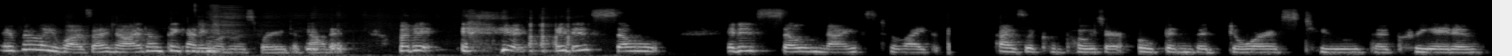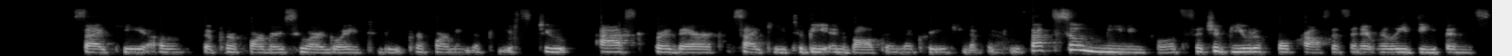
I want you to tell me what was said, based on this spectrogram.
It really was. I know. I don't think anyone was worried about it. But it, it it is so it is so nice to like as a composer open the doors to the creative psyche of the performers who are going to be performing the piece to ask for their psyche to be involved in the creation of the piece. That's so meaningful. It's such a beautiful process and it really deepens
